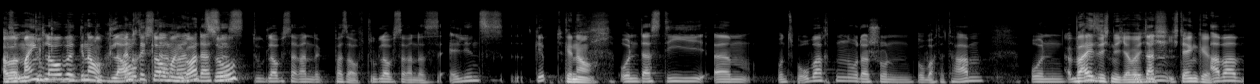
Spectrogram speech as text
aber Also mein du- Glaube, du, genau, Du glaubst andere glauben daran, an Gott dass so. Es, du glaubst daran, pass auf, du glaubst daran, dass es Aliens gibt genau. und dass die ähm, uns beobachten oder schon beobachtet haben. Und Weiß ich nicht, aber und ich- dann, ich- ich denke. Aber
